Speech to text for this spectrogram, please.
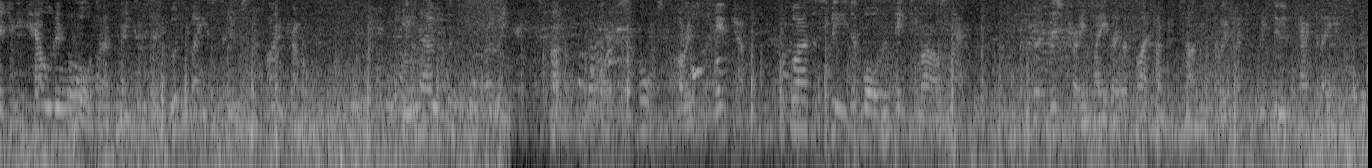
energy held in the water makes this a good place to do some time travel. We know that throwing a ton or a sports car into the future requires a speed of more than 80 miles an hour. But this train weighs over 500 tons, so we've had to redo the calculations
